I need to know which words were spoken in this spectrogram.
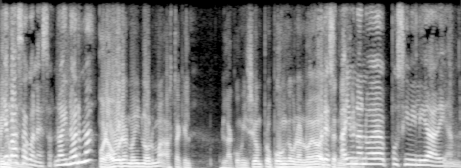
¿Qué pasa con eso? ¿No hay norma? Por ahora no hay norma hasta que la comisión proponga una nueva Por eso, hay una nueva posibilidad, digamos.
